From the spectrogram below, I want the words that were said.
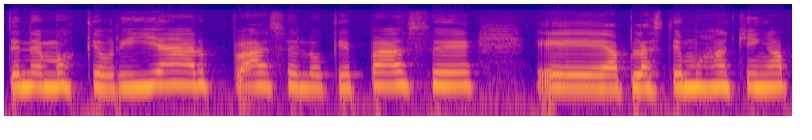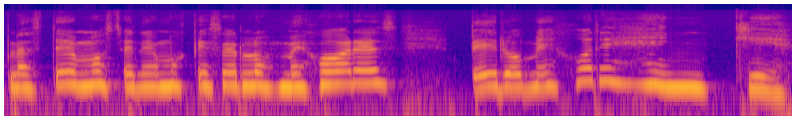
tenemos que brillar, pase lo que pase, eh, aplastemos a quien aplastemos, tenemos que ser los mejores, pero mejores en qué?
